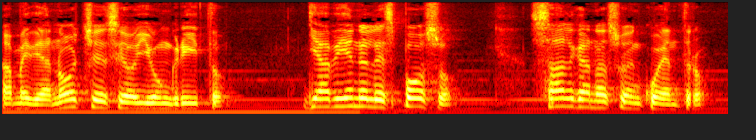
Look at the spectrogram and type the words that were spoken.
a medianoche se oye un grito. Ya viene el esposo, salgan a su encuentro.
